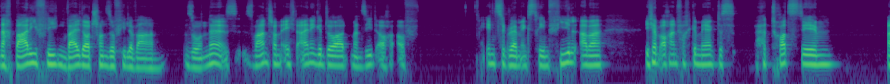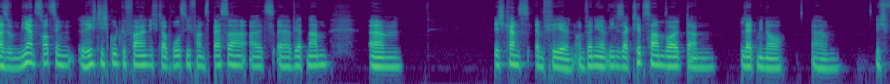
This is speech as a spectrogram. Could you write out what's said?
nach Bali fliegen, weil dort schon so viele waren. So, ne? Es, es waren schon echt einige dort. Man sieht auch auf Instagram extrem viel, aber ich habe auch einfach gemerkt, es hat trotzdem, also mir hat es trotzdem richtig gut gefallen. Ich glaube, Rosi fand es besser als äh, Vietnam. Ähm, ich kann es empfehlen. Und wenn ihr, wie gesagt, Tipps haben wollt, dann let me know. Ähm, ich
